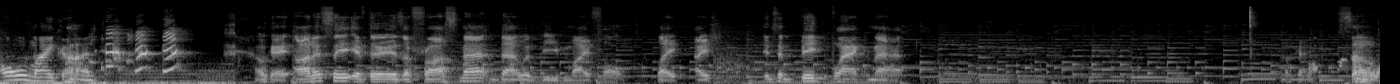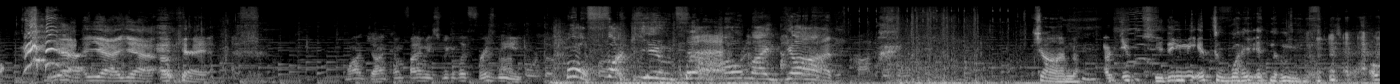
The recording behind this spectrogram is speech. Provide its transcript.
Oh my god. Okay, honestly, if there is a frost mat, that would be my fault. Like, I, it's a big black mat. Okay, so yeah, yeah, yeah. Okay. Come on, John, come find me so we can play frisbee. Op 4 located Oh fuck you! Oh my god! John, are you kidding me? It's right in the middle.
